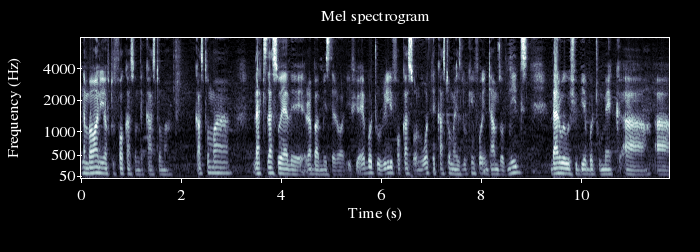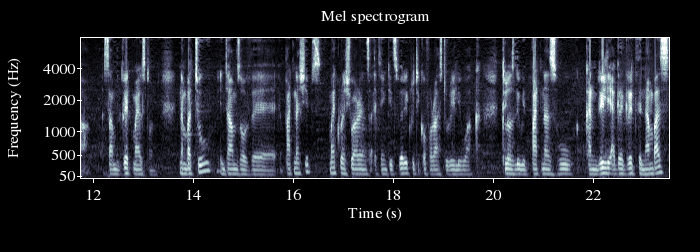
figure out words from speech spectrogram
number one, you have to focus on the customer. Customer, that's that's where the rubber meets the road. If you're able to really focus on what the customer is looking for in terms of needs, that way we should be able to make uh, uh, some great milestone. Number two, in terms of uh, partnerships, microinsurance, I think it's very critical for us to really work closely with partners who can really aggregate the numbers.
